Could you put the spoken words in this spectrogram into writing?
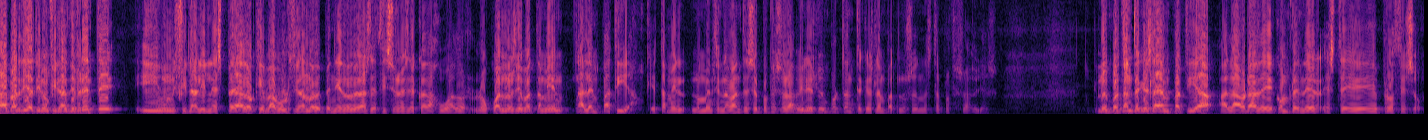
Cada partida tiene un final diferente y un final inesperado que va evolucionando dependiendo de las decisiones de cada jugador, lo cual nos lleva también a la empatía, que también lo mencionaba antes el profesor Aviles, lo importante que es la empatía, no sé dónde está el profesor Aviles, lo importante que es la empatía a la hora de comprender este proceso.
